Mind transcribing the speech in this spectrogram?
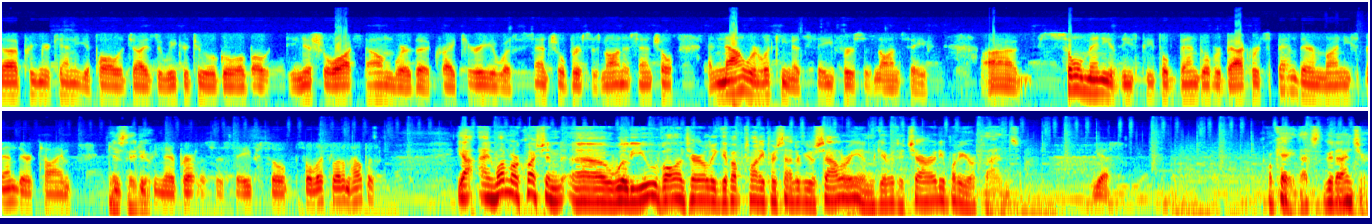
uh, Premier Kenney apologized a week or two ago about the initial lockdown, where the criteria was essential versus non-essential, and now we're looking at safe versus non-safe. Uh, so many of these people bend over backwards, spend their money, spend their time yes, keeping their premises safe. So so let's let them help us. Yeah, and one more question. Uh, will you voluntarily give up 20% of your salary and give it to charity? What are your plans? Yes. Okay, that's the good answer.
